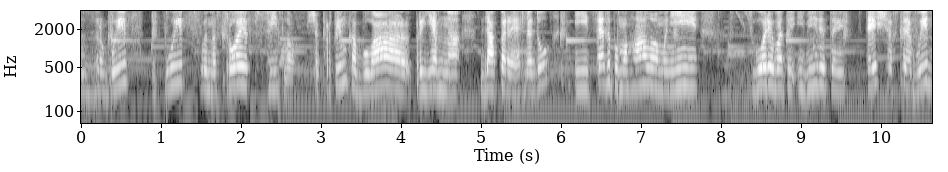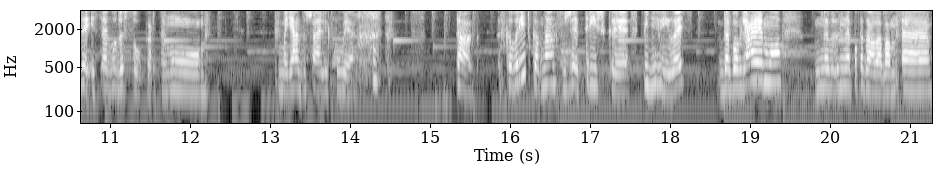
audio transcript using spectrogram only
зробив, купив, настроїв світло, щоб картинка була приємна для перегляду, і це допомагало мені створювати і вірити в те, що все вийде і все буде супер. Тому моя душа лікує. Так, сковорідка в нас вже трішки підгрілась. Додаємо, не, не показала вам. Е,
